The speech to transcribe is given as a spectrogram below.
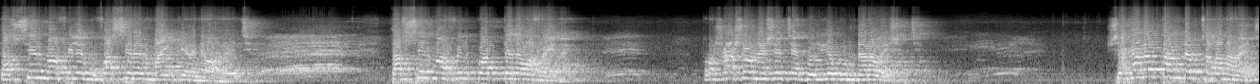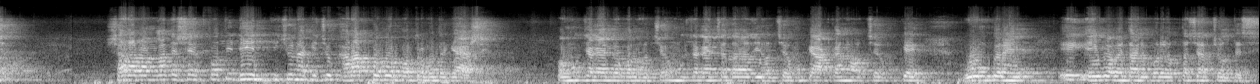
তাফসির মাহফিলে মুফাসিরের মাইক কেড়ে নেওয়া হয়েছে। তাফসির মাহফিল করতে দেওয়া হয় নাই। প্রশাসন এসেছে, দলীয় গুন্ডারাও এসেছে। সেখানেও তাণ্ডব চালানো হয়েছে। সারা বাংলাদেশে প্রতিদিন কিছু না কিছু খারাপ খবর পত্রপত্রিকায় আসে। অমুক জায়গায় দখল হচ্ছে, অমুক জায়গায় চাঁদাবাজি হচ্ছে, অমুকে আটকানো হচ্ছে, অমুকে গুম করে এই, এইভাবে তার উপরে অত্যাচার চলতেছে।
